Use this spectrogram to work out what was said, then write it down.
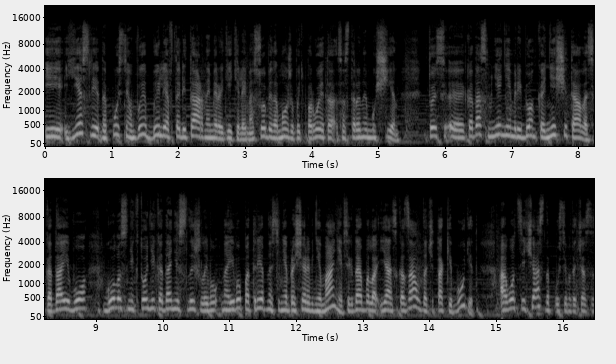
И если, допустим, вы были авторитарными родителями, особенно, может быть, порой это со стороны мужчин, то есть, э, когда с мнением ребенка не считалось, когда его голос никто никогда не слышал, его, на его потребности не обращали внимания, всегда было «я сказал, значит, так и будет». А вот сейчас, допустим, это часто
